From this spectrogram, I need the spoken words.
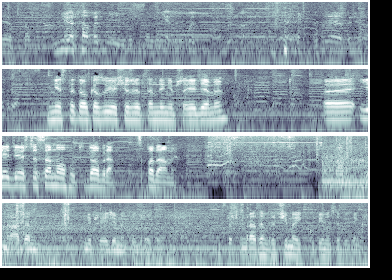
Nie, tam... Nie, nawet nie idę. Nie, to nie ma co. Niestety okazuje się, że tędy nie przejedziemy. E, jedzie jeszcze samochód. Dobra, spadamy. Tym razem nie przejedziemy tą drogą. Następnym razem wrócimy i kupimy sobie większy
